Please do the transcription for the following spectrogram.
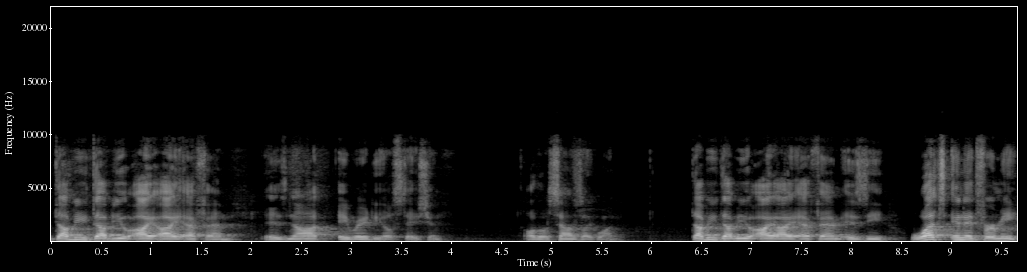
WWIIFM is not a radio station, although it sounds like one. WWIIFM is the what's in it for me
